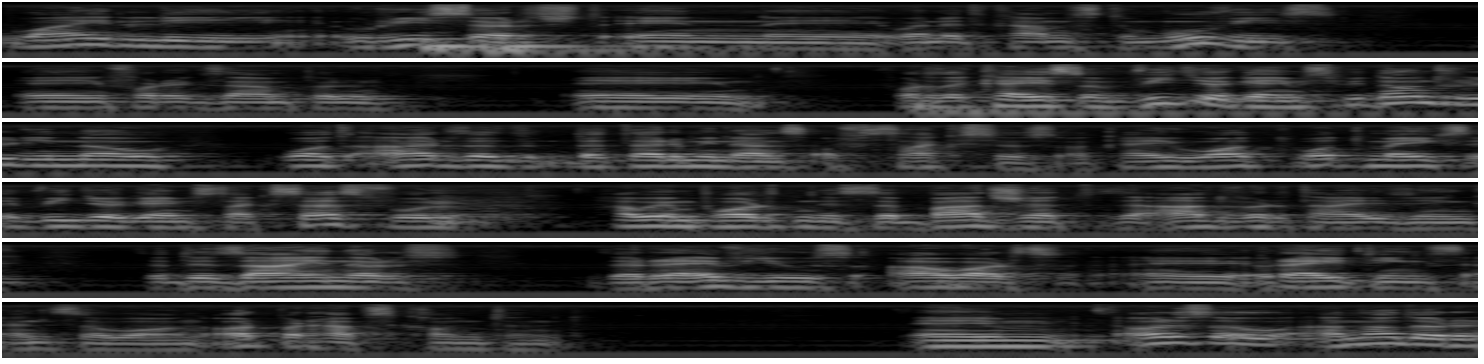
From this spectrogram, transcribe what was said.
widely researched in, uh, when it comes to movies, uh, for example. For the case of video games, we don't really know what are the determinants of success, okay? What, what makes a video game successful? How important is the budget, the advertising, the designers, the reviews, hours, uh, ratings, and so on, or perhaps content. Um, also, another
